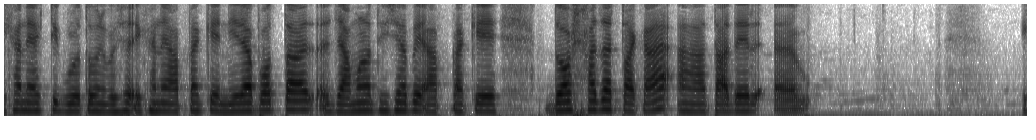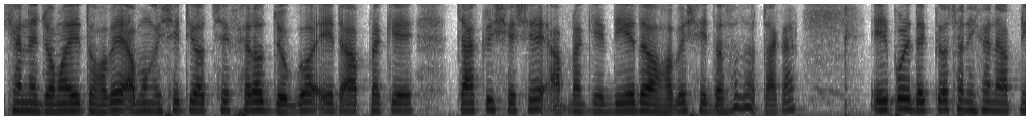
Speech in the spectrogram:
এখানে একটি গুরুত্বপূর্ণ বিষয়, এখানে আপনাকে নিরাপত্তা জামানত হিসাবে আপনাকে দশ হাজার টাকা তাদের এখানে জমা দিতে হবে এবং সেটি হচ্ছে ফেরতযোগ্য। এটা আপনাকে চাকরি শেষে আপনাকে দিয়ে দেওয়া হবে সেই দশ হাজার টাকা। এরপরে দেখতে পাচ্ছেন এখানে আপনি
